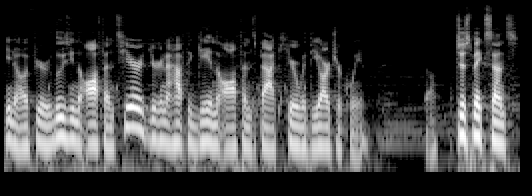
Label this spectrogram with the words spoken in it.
you know, if you're losing the offense here, you're going to have to gain the offense back here with the Archer Queen. So just makes sense.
